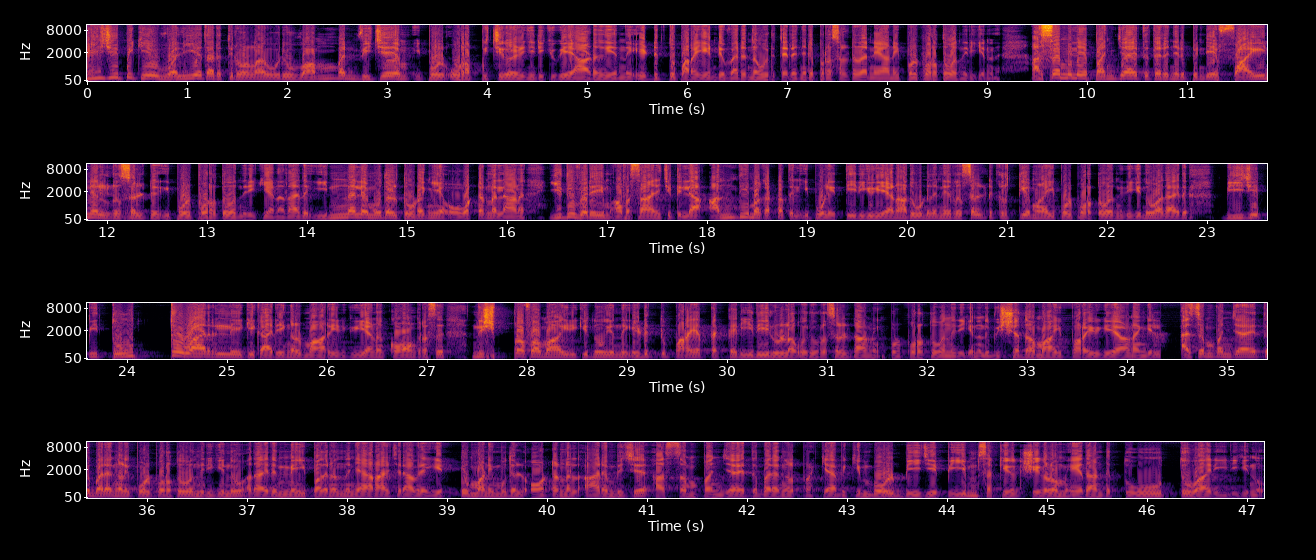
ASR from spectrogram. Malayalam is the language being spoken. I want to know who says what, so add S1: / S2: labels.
S1: ബി ജെ പിക്ക് വലിയ തരത്തിലുള്ള ഒരു വമ്പൻ വിജയം ഇപ്പോൾ ഉറപ്പിച്ചു കഴിഞ്ഞിരിക്കുകയാണ് എന്ന് എടുത്തു പറയേണ്ടി വരുന്ന ഒരു തെരഞ്ഞെടുപ്പ് റിസൾട്ട് തന്നെയാണ് ഇപ്പോൾ പുറത്തു വന്നിരിക്കുന്നത്. അസമിലെ പഞ്ചായത്ത് തെരഞ്ഞെടുപ്പിന്റെ ഫൈനൽ റിസൾട്ട് ഇപ്പോൾ പുറത്തു വന്നിരിക്കുകയാണ്. അതായത് ഇന്നലെ മുതൽ തുടങ്ങിയ വോട്ടെണ്ണലാണ് ഇതുവരെയും അവസാനിച്ചിട്ടില്ല. അന്തിമഘട്ടത്തിൽ ഇപ്പോൾ എത്തിയിരിക്കുകയാണ്. അതുകൊണ്ട് തന്നെ റിസൾട്ട് കൃത്യമായി ഇപ്പോൾ പുറത്തു വന്നിരിക്കുന്നു. അതായത് ബി ജെ പി തൂത്തുവാരലിലേക്ക് കാര്യങ്ങൾ മാറിയിരിക്കുകയാണ്. കോൺഗ്രസ് നിഷ്പ്രഭമായിരിക്കുന്നു എന്ന് എടുത്തു പറയത്തക്ക രീതിയിലുള്ള ഒരു റിസൾട്ടാണ് ഇപ്പോൾ പുറത്തു വന്നിരിക്കുന്നത്. വിശദമായി പറയുകയാണെങ്കിൽ അസം പഞ്ചായത്ത് ഫലങ്ങൾ ഇപ്പോൾ പുറത്തു വന്നിരിക്കുന്നു. അതായത് മെയ് പതിനൊന്ന് ഞായറാഴ്ച രാവിലെ എട്ട് മണി മുതൽ വോട്ടെണ്ണൽ ആരംഭിച്ച് അസം പഞ്ചായത്ത് ഫലങ്ങൾ പ്രഖ്യാപിക്കുമ്പോൾ ബി ജെ പിയും സഖ്യകക്ഷികളും ഏതാണ്ട് തൂത്തുവാരിയിരിക്കുന്നു.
